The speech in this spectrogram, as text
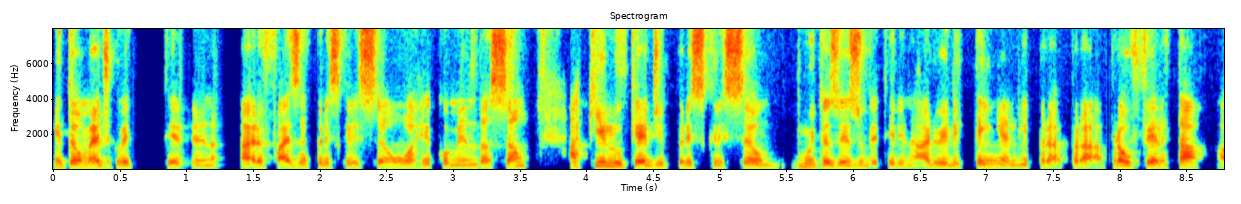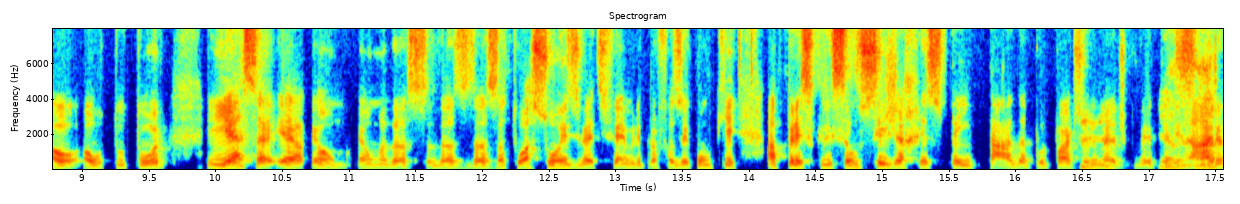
então o médico veterinário faz a prescrição ou a recomendação, aquilo que é de prescrição, muitas vezes o veterinário ele tem ali para ofertar ao, ao, tutor, e essa é, é, é uma das das, das, das atuações de Vet Family para fazer com que a prescrição seja respeitada por parte do é, médico veterinário,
